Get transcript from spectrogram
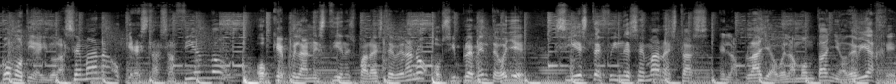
cómo te ha ido la semana, o qué estás haciendo, o qué planes tienes para este verano, o simplemente, oye, si este fin de semana estás en la playa o en la montaña o de viaje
